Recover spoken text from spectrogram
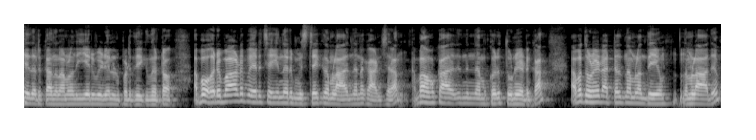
ചെയ്തെടുക്കുക എന്നുള്ളത് നമ്മൾ ഈ ഒരു വീഡിയോയിൽ ഉൾപ്പെടുത്തിയിരിക്കുന്നത് കേട്ടോ. അപ്പോൾ ഒരുപാട് പേര് ചെയ്യുന്ന ഒരു മിസ്റ്റേക്ക് നമ്മൾ ആദ്യം തന്നെ കാണിച്ചു തരാം. അപ്പോൾ നമുക്ക് ആദ്യം നിന്ന് നമുക്കൊരു തുണി എടുക്കാം. അപ്പോൾ തുണിയുടെ അറ്റത്ത് നമ്മൾ എന്ത് ചെയ്യും? നമ്മൾ ആദ്യം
